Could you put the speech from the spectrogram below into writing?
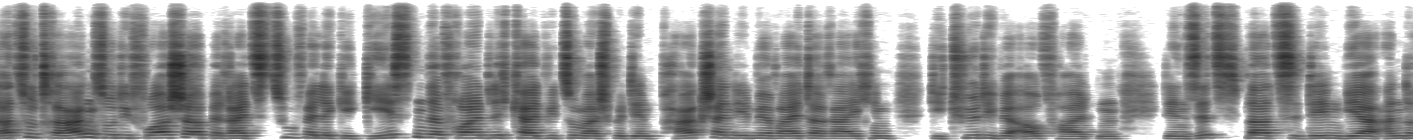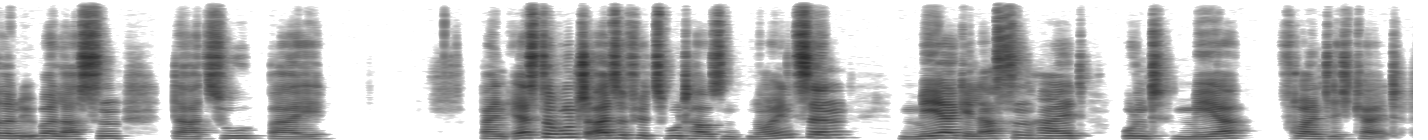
Dazu tragen, so die Forscher, bereits zufällige Gesten der Freundlichkeit, wie zum Beispiel den Parkschein, den wir weiterreichen, die Tür, die wir aufhalten, den Sitzplatz, den wir anderen überlassen, dazu bei. Mein erster Wunsch also für 2019, mehr Gelassenheit und mehr Freundlichkeit.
